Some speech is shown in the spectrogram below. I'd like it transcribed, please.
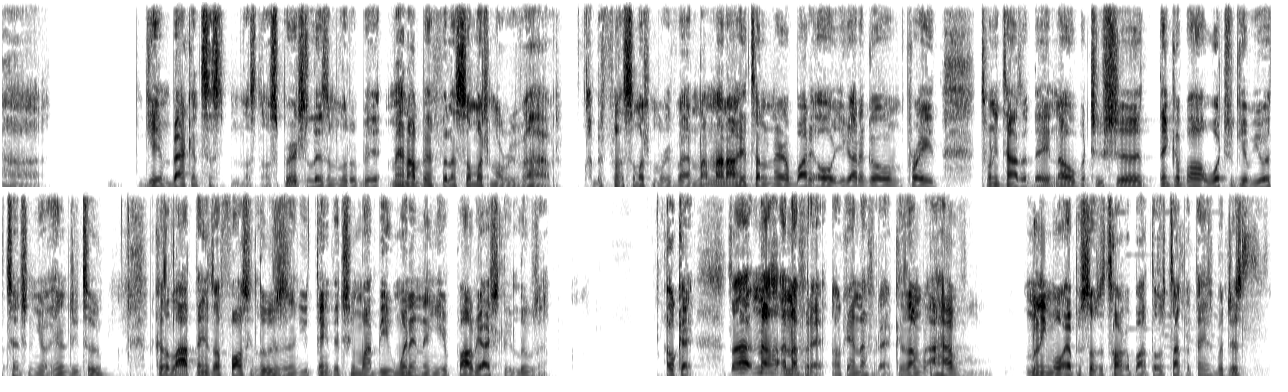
uh, getting back into you know, spiritualism a little bit, man, I've been feeling so much more revived. I've been feeling so much more revived. I'm not out here telling everybody, oh, you got to go and pray 20 times a day. No, but you should think about what you give your attention, your energy to, because a lot of things are false illusions and you think that you might be winning and you're probably actually losing. Okay. So uh, no, enough of that. Okay. Enough of that. Cause I'm, I have many more episodes to talk about those type of things, but just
